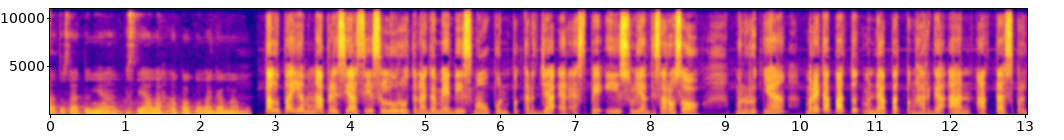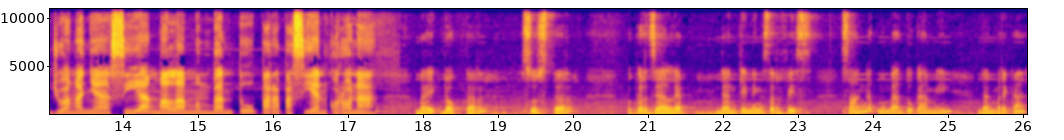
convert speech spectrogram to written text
satu-satunya Gusti Allah apa pun agamamu. Tak lupa ia mengapresiasi seluruh tenaga medis maupun pekerja RSPI Sulianti Saroso. Menurutnya, mereka patut mendapat penghargaan atas perjuangannya siang malam membantu para pasien corona. Baik dokter, suster, pekerja lab, dan cleaning service sangat membantu kami dan mereka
